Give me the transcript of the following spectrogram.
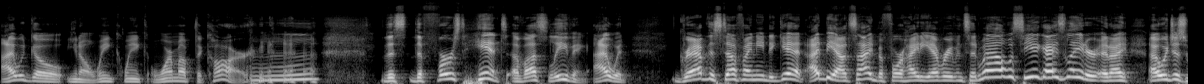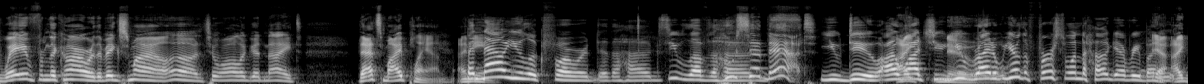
I would go, you know, wink, wink, warm up the car. Mm-hmm. this the first hint of us leaving. I would grab the stuff I need to get. I'd be outside before Heidi ever even said, "Well, we'll see you guys later," and I I would just wave from the car with a big smile. Oh, to all a good night. That's my plan. I But mean, now you look forward to the hugs. You love the who hugs. Who said that? You do. I I watch you. You know. right. You're the first one to hug everybody. Yeah, I,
